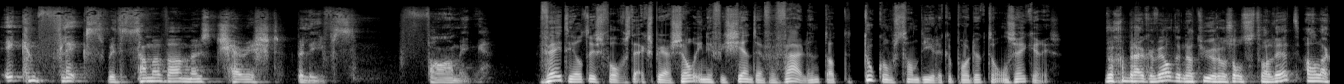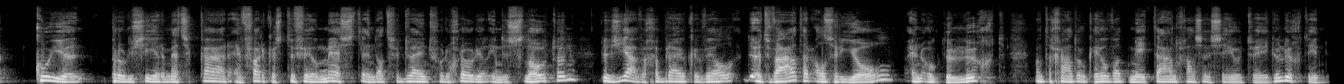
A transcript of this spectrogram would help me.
it conflicts with some of our most cherished beliefs. Farming. Veeteelt is volgens de experts zo inefficiënt en vervuilend dat de toekomst van dierlijke producten onzeker is. We gebruiken wel de natuur als ons toilet. Alle koeien produceren met elkaar en varkens te veel mest. En dat verdwijnt voor een groot deel in de sloten. Dus ja, we gebruiken wel het water als riool en ook de lucht. Want er gaat ook heel wat methaangas en CO2 de lucht in.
